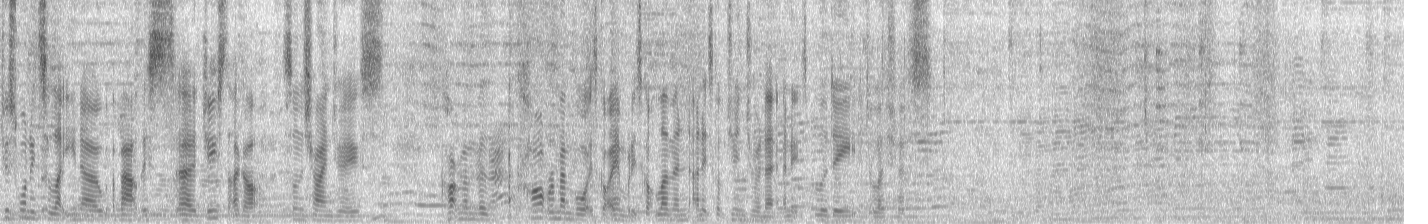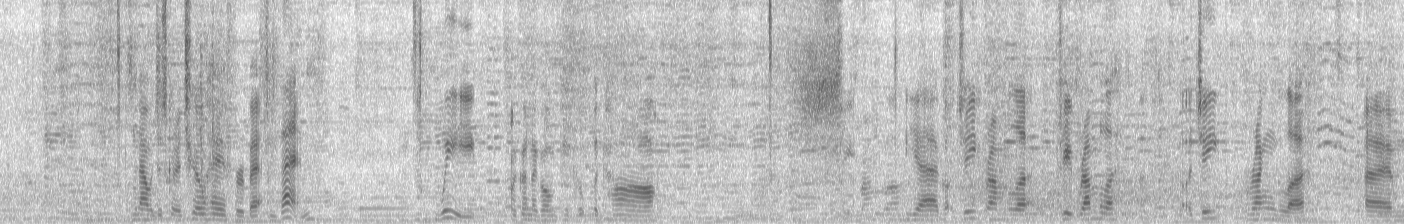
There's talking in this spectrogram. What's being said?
Just wanted to let you know about this uh, juice that I got, sunshine juice. Can't remember. I can't remember what it's got in, but it's got lemon and it's got ginger in it, and it's bloody delicious. Now we're just going to chill here for a bit, and then we are going to go and pick up the car. Jeep Rambler. Yeah, I got a Jeep Rambler. Jeep Rambler. Got a Jeep Wrangler. Um,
